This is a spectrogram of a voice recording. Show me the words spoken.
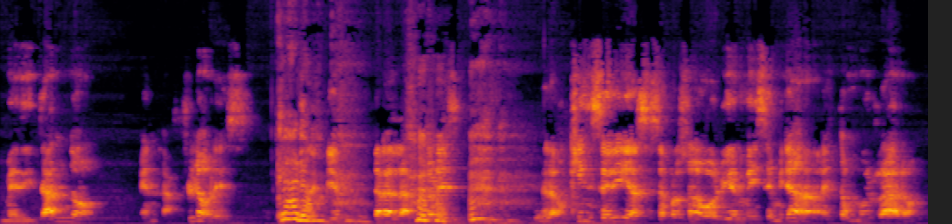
meditando en las flores. claro, Se meditar a las flores. A los 15 días esa persona volvió y me dice, mirá, esto es muy raro.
